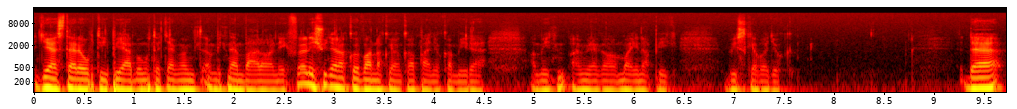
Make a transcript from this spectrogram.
egy olyan sztereotípiában mutatják, amit, amit nem vállalnék föl, és ugyanakkor vannak olyan kampányok, amire, amit, amire a mai napig büszke vagyok de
